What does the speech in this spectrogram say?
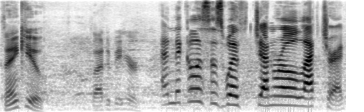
Thank you. Glad to be here. And Nicholas is with General Electric.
